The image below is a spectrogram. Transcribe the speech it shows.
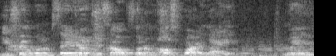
You feel what I'm saying? Gotcha. And so for the most part, like when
